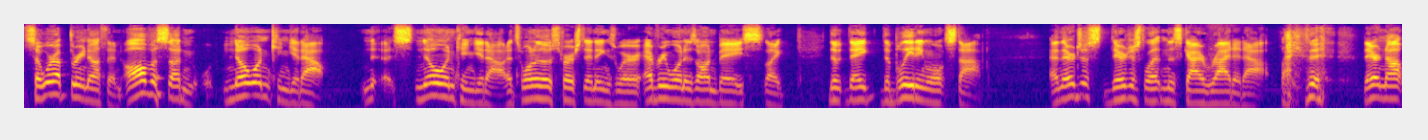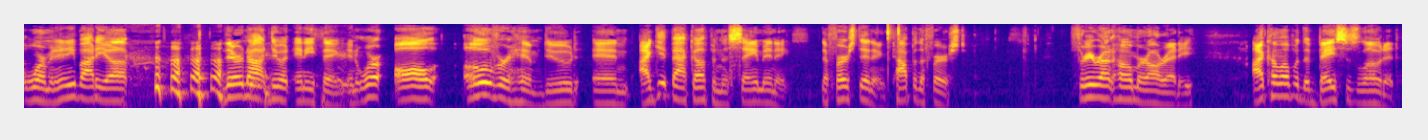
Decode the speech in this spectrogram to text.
so we're up three nothing. All of a sudden, no one can get out. No one can get out. It's one of those first innings where everyone is on base. Like the they the bleeding won't stop, and they're just they're just letting this guy ride it out. Like they're not warming anybody up. they're not doing anything, and we're all over him, dude. And I get back up in the same inning, the first inning, top of the first, three run homer already. I come up with the bases loaded.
